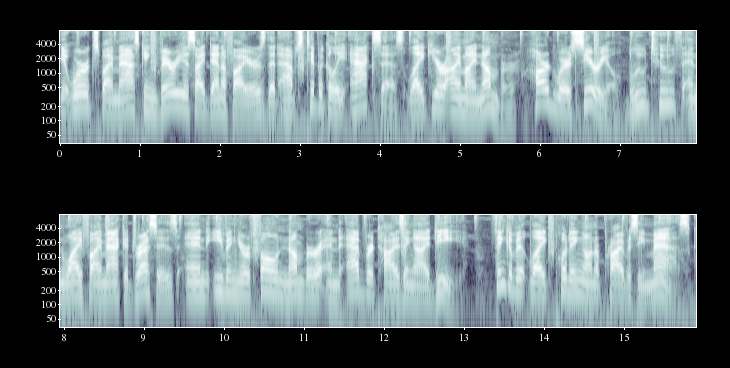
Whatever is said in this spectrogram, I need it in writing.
It works by masking various identifiers that apps typically access, like your IMEI number, hardware serial, Bluetooth and Wi-Fi MAC addresses, and even your phone number and advertising ID. Think of it like putting on a privacy mask.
